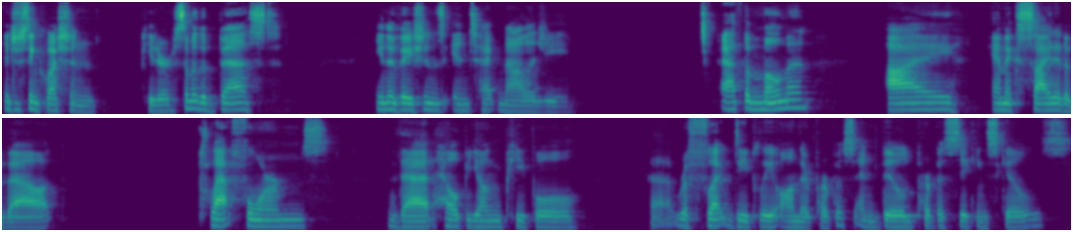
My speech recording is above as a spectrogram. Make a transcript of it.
Interesting question, Peter. Some of the best innovations in technology. At the moment, I am excited about platforms that help young people uh, reflect deeply on their purpose and build purpose seeking skills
